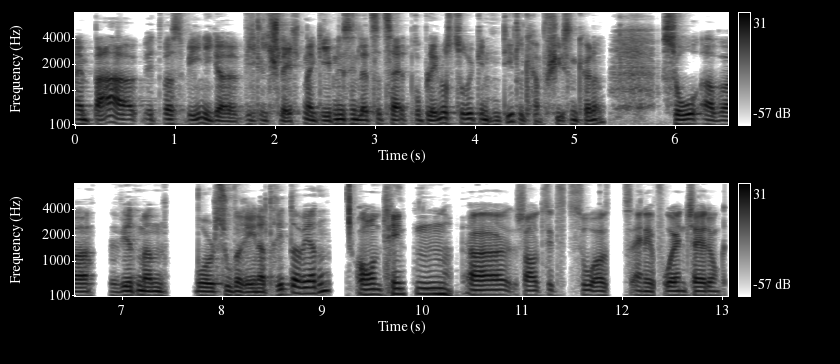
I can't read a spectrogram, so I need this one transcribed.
ein paar etwas weniger wirklich schlechten Ergebnissen in letzter Zeit problemlos zurück in den Titelkampf schießen können. So aber wird man wohl souveräner Dritter werden. Und hinten äh, schaut es jetzt so aus, dass eine Vorentscheidung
